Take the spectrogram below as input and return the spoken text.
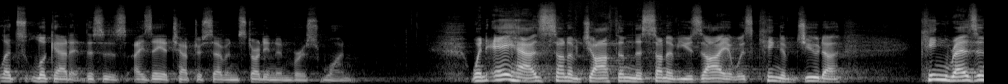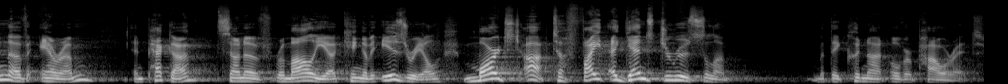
Let's look at it. This is Isaiah chapter 7, starting in verse 1. When Ahaz, son of Jotham, the son of Uzziah, was king of Judah, King Rezin of Aram and Pekah, son of Remaliah, king of Israel, marched up to fight against Jerusalem, but they could not overpower it.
